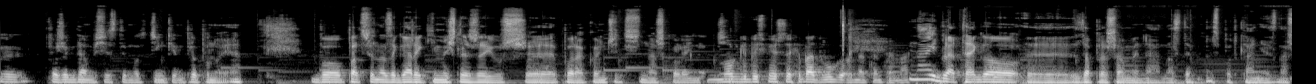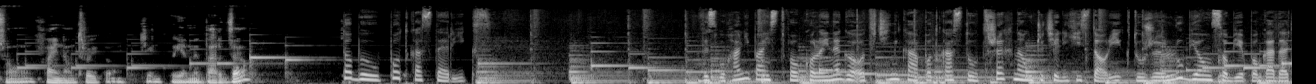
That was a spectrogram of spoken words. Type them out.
y, pożegnamy się z tym odcinkiem, proponuję. Bo patrzę na zegarek i myślę, że już y, pora kończyć nasz kolejny odcinek. Moglibyśmy jeszcze chyba długo na ten temat. No i dlatego y, zapraszamy na następne spotkanie z naszą fajną trójką. Dziękujemy bardzo. To był Podcasterix. Wysłuchali Państwo kolejnego odcinka podcastu Trzech Nauczycieli Historii, którzy lubią sobie pogadać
